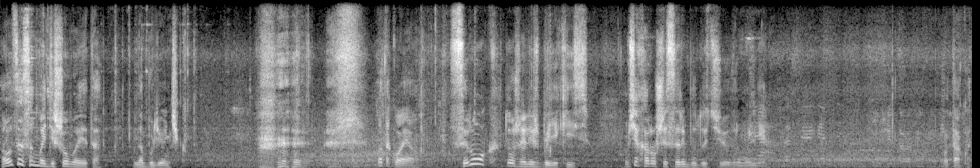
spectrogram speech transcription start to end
А оце саме дешеве на бульончик. Вот такое. Сирок теж лиш би якийсь. Взагалі хороші сири будуть в Румунії. Отак от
